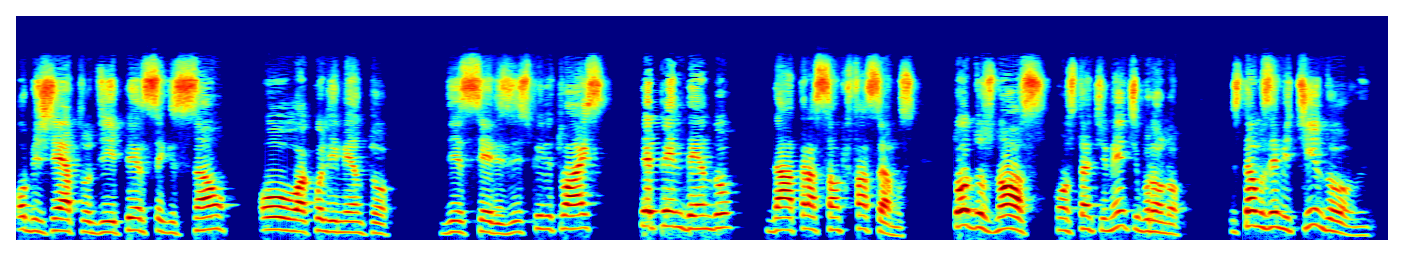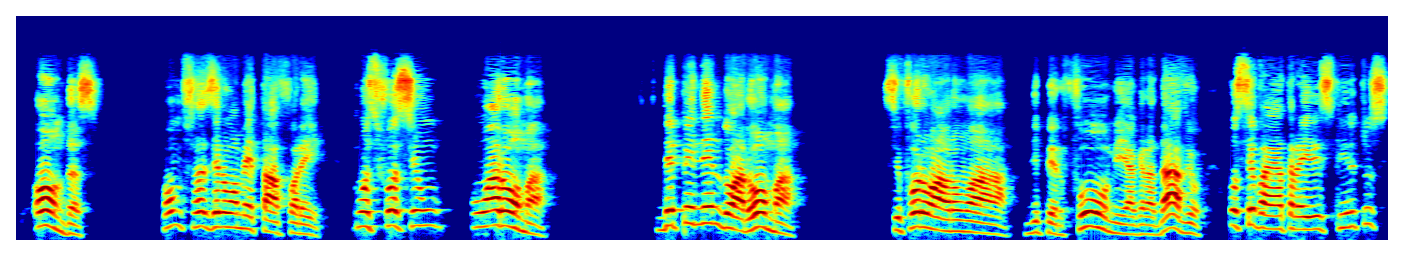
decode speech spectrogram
objeto de perseguição ou acolhimento de seres espirituais, dependendo da atração que façamos. todos nós, constantemente, Bruno, estamos emitindo ondas. Vamos fazer uma metáfora aí, como se fosse um, um aroma. Dependendo do aroma, se for um aroma de perfume agradável, você vai atrair espíritos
